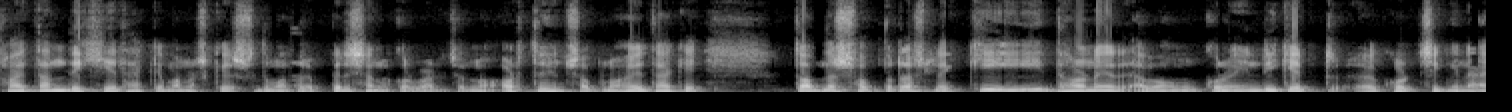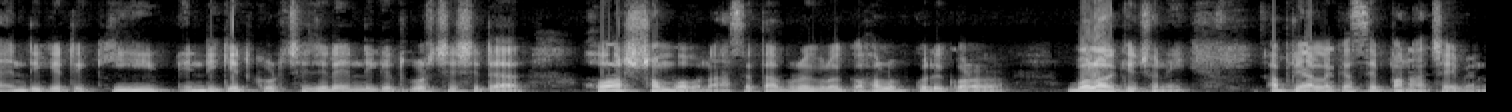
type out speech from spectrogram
শয়তান দেখিয়ে থাকে মানুষকে শুধুমাত্র পেরেশান করবার জন্য। অর্থহীন স্বপ্ন হয়ে থাকে। তো আপনার স্বপ্নটা আসলে কি ধরনের এবং কোনো ইন্ডিকেট করছে কি না ইন্ডিকেটে কি ইন্ডিকেট করছে, যেটা ইন্ডিকেট করছে সেটা হওয়ার সম্ভাবনা আছে। তারপরে এগুলোকে হলপ করে করার বলার কিছু নেই। আপনি আল্লাহর কাছে পানা চাইবেন।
